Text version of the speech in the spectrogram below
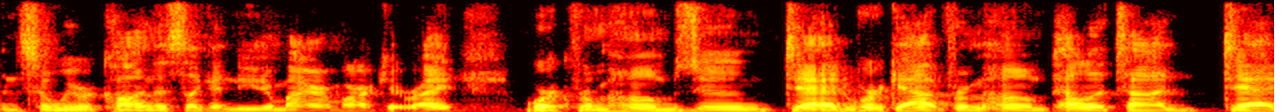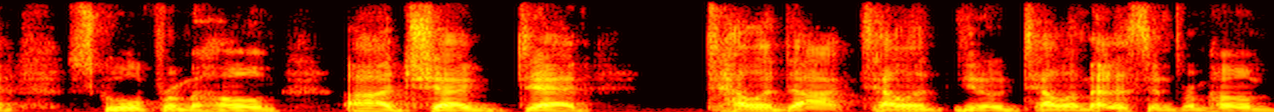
And so we were calling this like a Niedermeyer market, right? Work from home, Zoom dead. Work out from home, Peloton dead. School from home, uh, Chegg dead Teladoc, tele, you know, telemedicine from home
